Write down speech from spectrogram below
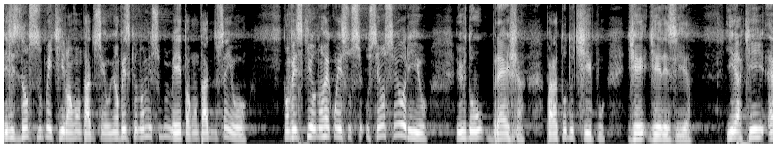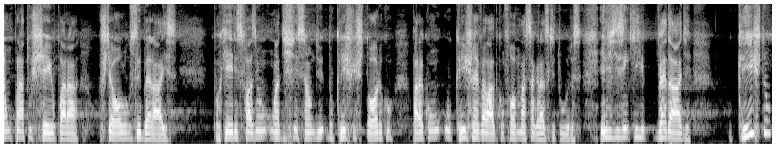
Eles não se submeteram à vontade do Senhor. E uma vez que eu não me submeto à vontade do Senhor, uma vez que eu não reconheço o Senhor senhorio, eu dou brecha para todo tipo de, de heresia. E aqui é um prato cheio para os teólogos liberais porque eles fazem uma distinção de, do Cristo histórico para com o Cristo revelado conforme nas Sagradas Escrituras. Eles dizem que, verdade, o Cristo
